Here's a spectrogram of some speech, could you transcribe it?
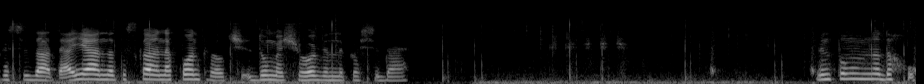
присідати. А я натискаю на Ctrl, думаю, чого він не присідає. Він, по-моєму, на даху.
